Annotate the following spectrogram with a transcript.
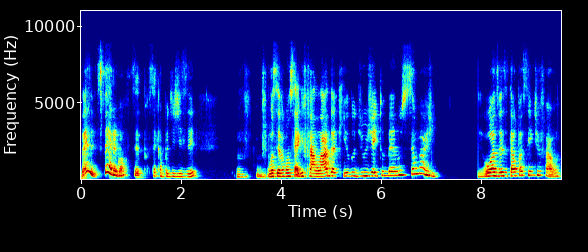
É, espera, igual você, você acabou de dizer. Você consegue falar daquilo de um jeito menos selvagem. Ou às vezes até o paciente fala.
